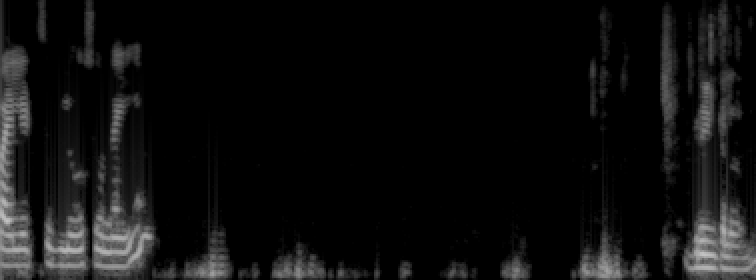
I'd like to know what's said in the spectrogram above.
వైలెట్స్ బ్లూస్ ఉన్నాయి. గ్రీన్ కలర్ అండి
